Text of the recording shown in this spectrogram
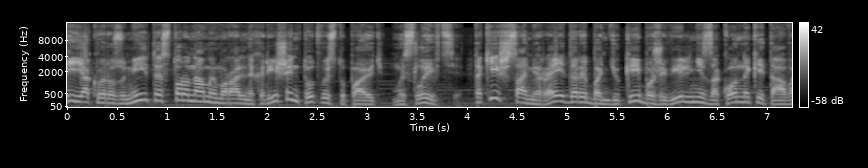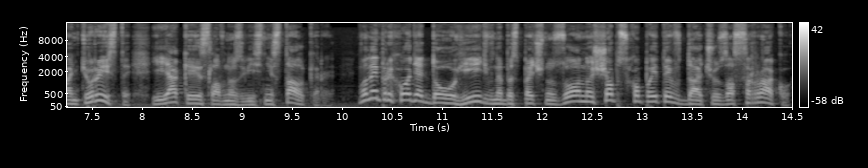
І як ви розумієте, сторонами моральних рішень тут виступають мисливці. Такі ж самі рейдери, бандюки, божевільні, законники та авантюристи, як і славнозвісні сталкери. Вони приходять до угідь в небезпечну зону, щоб схопити вдачу за сраку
